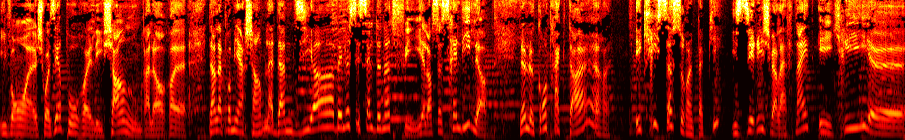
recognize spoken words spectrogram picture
ils vont euh, choisir pour euh, les chambres. Alors, dans la première chambre, la dame dit, ah, ben là, c'est celle de notre fille. Alors, ce serait Lila. Là, le contracteur écrit ça sur un papier. Il se dirige vers la fenêtre et écrit, euh,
